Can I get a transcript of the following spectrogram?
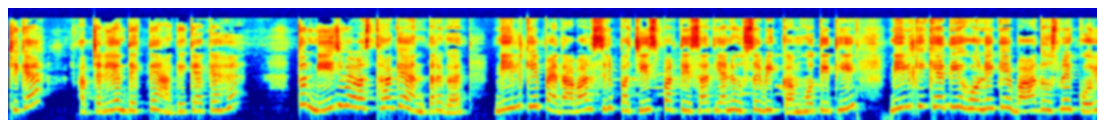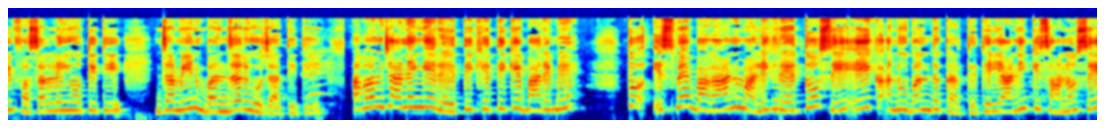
ठीक है? अब चलिए देखते हैं आगे क्या क्या है। तो नीज व्यवस्था के अंतर्गत नील की पैदावार सिर्फ़ पच्चीस प्रतिशत, यानी उससे भी कम होती थी। नील की खेती होने के बाद उसमें कोई फ़सल नहीं होती थी, ज़मीन बंजर हो जाती थी। अब हम जानेंगे रेती खेती के बारे में। तो इसमें बागान मालिक रेतों से एक अनुबंध करते थे, यानी किसानों से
